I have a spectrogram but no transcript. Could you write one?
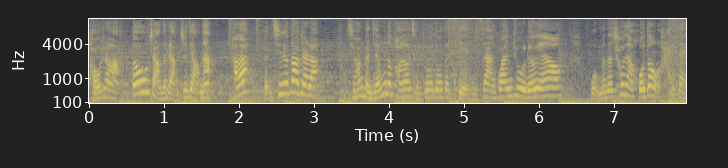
头上啊都长着两只脚呢。好了，本期就到这儿了。喜欢本节目的朋友，请多多的点赞、关注、留言哦。我们的抽奖活动还在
